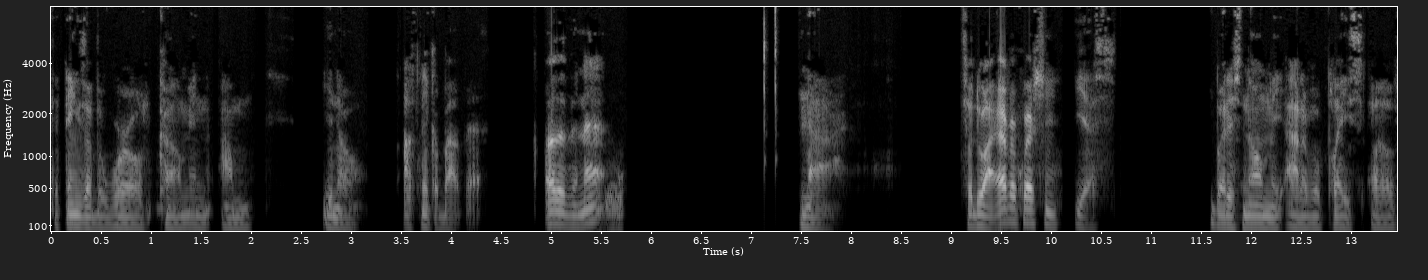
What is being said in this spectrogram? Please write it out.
the things of the world come and I'm, you know, I think about that. Other than that, nah. So do I ever question? Yes. But it's normally out of a place of,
